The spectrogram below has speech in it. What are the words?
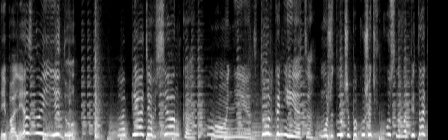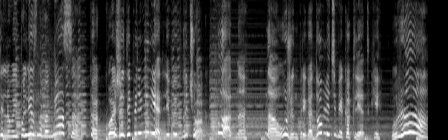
и полезную еду. Опять овсянка? О нет, только не это. Может лучше покушать вкусного, питательного и полезного мяса? Какой же ты привередливый, внучок. Ладно, на ужин приготовлю тебе котлетки. Ура!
